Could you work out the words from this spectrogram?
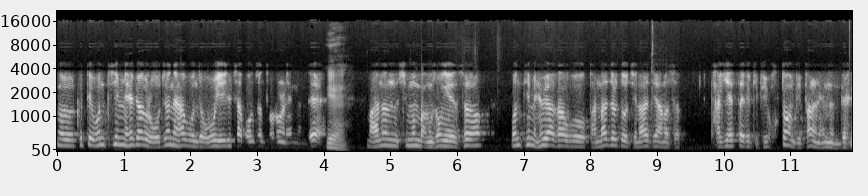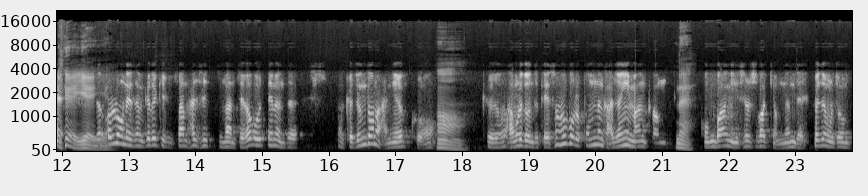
어, 그때 원팀 협약을 오전에 하고 이제 오후에 1차 본선 토론을 했는데 예. 많은 신문 방송에서 원팀 협약하고 반나절도 지나지 않아서 파기했다 이렇게 비, 혹독한 비판을 했는데 예, 예, 예. 언론에서는 그렇게 비판하셨지만 제가 볼 때는 이제 그 정도는 아니었고 어. 그 아무래도 이제 대선 후보를 뽑는 과정인 만큼 네. 공방이 있을 수밖에 없는데 그 점을 좀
